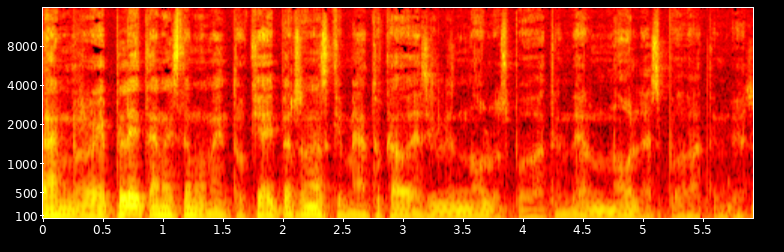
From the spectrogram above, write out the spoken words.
tan repleta en este momento que hay personas que me ha tocado decirles no los puedo atender, no las puedo atender.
